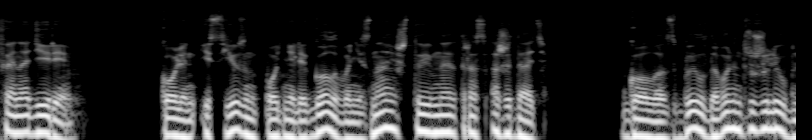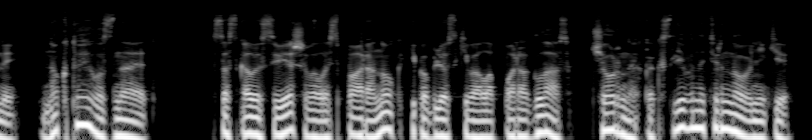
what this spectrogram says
Фенадири. Колин и Сьюзен подняли голову, не зная, что им на этот раз ожидать. Голос был довольно дружелюбный, но кто его знает? Со скалы свешивалась пара ног и поблескивала пара глаз, черных, как сливы на терновнике.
